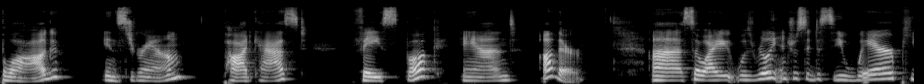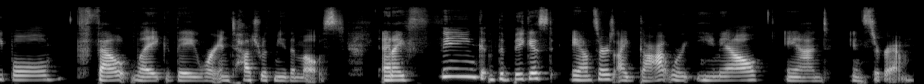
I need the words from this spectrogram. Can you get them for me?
blog, Instagram, podcast, Facebook, and other. Uh, so I was really interested to see where people felt like they were in touch with me the most. And I think the biggest answers I got were email and Instagram.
